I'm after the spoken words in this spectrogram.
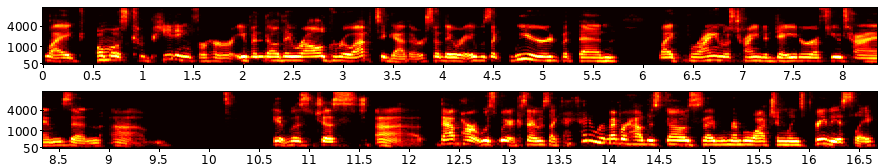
like almost competing for her, even though they were all grew up together. So they were, it was like weird, but then like Brian was trying to date her a few times and um it was just uh that part was weird because I was like, I kind of remember how this goes. 'cause I remember watching Wings previously.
